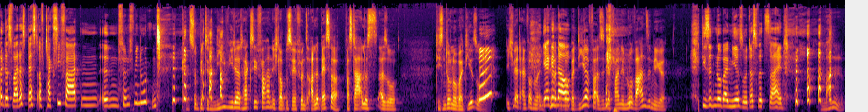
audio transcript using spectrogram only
und das war das Best of Taxifahrten in fünf Minuten. Kannst du bitte nie wieder Taxi fahren? Ich glaube, es wäre für uns alle besser. Was da alles, also, die sind doch nur bei dir so. Ich werde einfach nur entführt, ja, genau. aber bei dir sind ja fahren ja nur Wahnsinnige. Die sind nur bei mir so, das wird sein. Mann.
